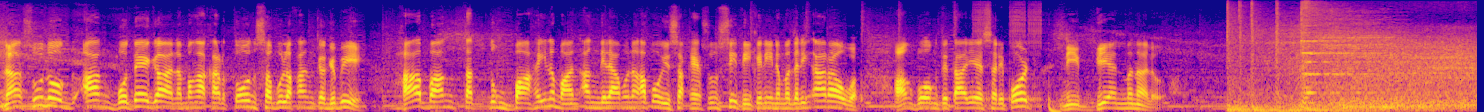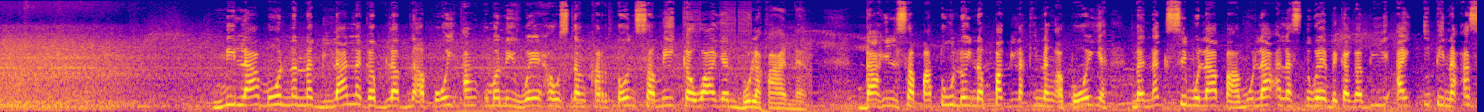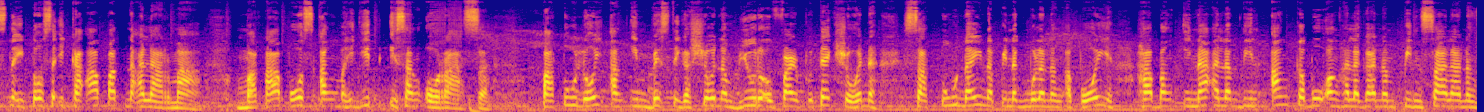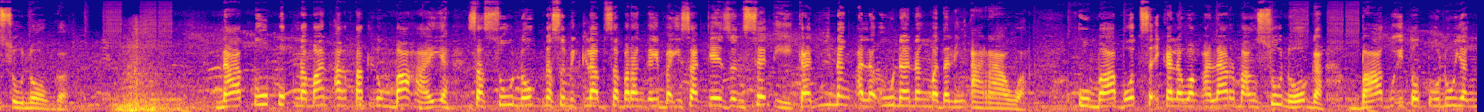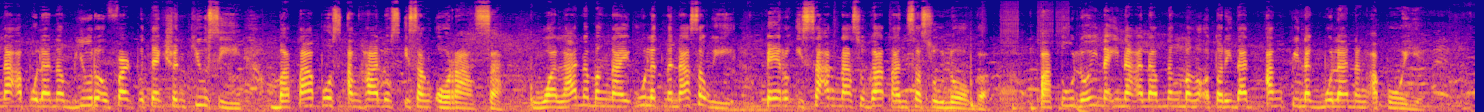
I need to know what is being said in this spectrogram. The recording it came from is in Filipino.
Nasunog ang bodega ng mga karton sa Bulacan kagabi habang tatlong bahay naman ang nilamon ng apoy sa Quezon City kanina madaling araw. Ang buong detalye sa report ni Bien Manalo. Nilamon na naglalagablab na apoy ang umano'y warehouse ng karton sa May Kawayan, Bulacan. Dahil sa patuloy na paglaki ng apoy na nagsimula pa mula alas 9 kagabi ay itinaas na ito sa ikaapat na alarma matapos ang mahigit isang oras. Patuloy ang investigasyon ng Bureau of Fire Protection sa tunay na pinagmulan ng apoy habang inaalam din ang kabuang halaga ng pinsala ng sunog. Natupok naman ang tatlong bahay sa sunog na sumiklab sa Barangay Baisa, Quezon City kaninang alauna ng madaling araw. Umabot sa ikalawang alarma ang sunog bago ito tuluyang naapula ng Bureau of Fire Protection QC matapos ang halos isang oras. Wala namang naiulat na nasawi pero isa ang nasugatan sa sunog. Patuloy na inaalam ng mga otoridad ang pinagmula ng apoy.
